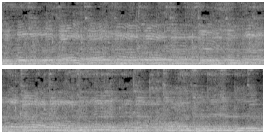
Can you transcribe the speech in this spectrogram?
जय देव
